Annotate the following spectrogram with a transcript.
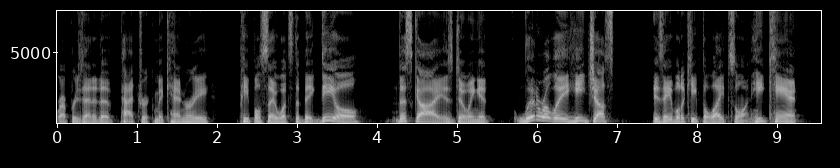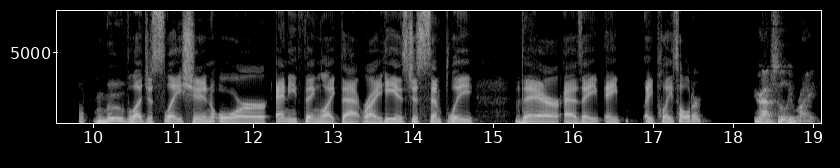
Representative Patrick McHenry. People say, What's the big deal? This guy is doing it. Literally, he just is able to keep the lights on. He can't move legislation or anything like that, right? He is just simply there as a a, a placeholder. You're absolutely right.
